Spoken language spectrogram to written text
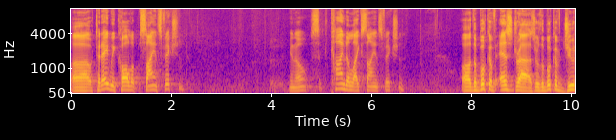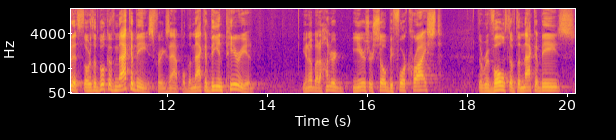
Uh, today we call it science fiction. You know, kind of like science fiction uh, the book of Esdras or the book of Judith or the book of Maccabees, for example, the Maccabean period, you know, about 100 years or so before Christ, the revolt of the Maccabees,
